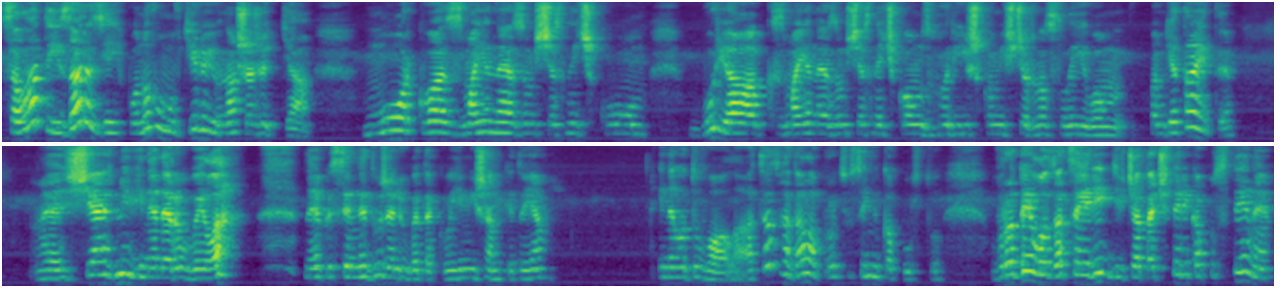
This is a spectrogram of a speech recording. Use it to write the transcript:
салати, і зараз я їх по-новому втілюю в наше життя. Морква з майонезом, з чесничком, буряк з майонезом, з чесничком, з горішком і з чорносливом. Пам'ятаєте? Е, Ще мівіни не робила. Ну, якось син не дуже любить такої мішанки, то я і не готувала. А це згадала про цю синю капусту. Вродило за цей рік, дівчата, чотири капустини.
